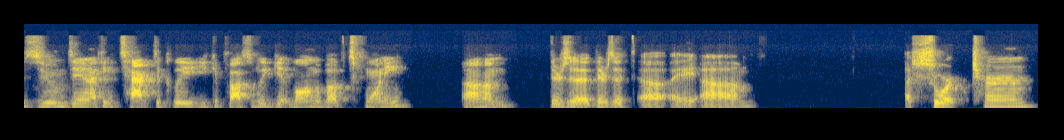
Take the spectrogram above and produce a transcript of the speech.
zoomed in, I think tactically you could possibly get long above 20. Um, there's a there's a uh, a um a short term,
